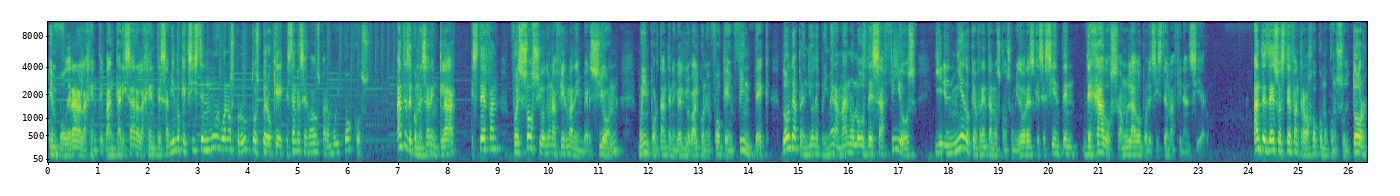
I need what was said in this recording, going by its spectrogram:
empoderar a la gente, bancarizar a la gente, sabiendo que existen muy buenos productos, pero que están reservados para muy pocos. Antes de comenzar en CLAR, Stefan fue socio de una firma de inversión muy importante a nivel global con enfoque en fintech, donde aprendió de primera mano los desafíos y el miedo que enfrentan los consumidores que se sienten dejados a un lado por el sistema financiero. Antes de eso, Stefan trabajó como consultor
